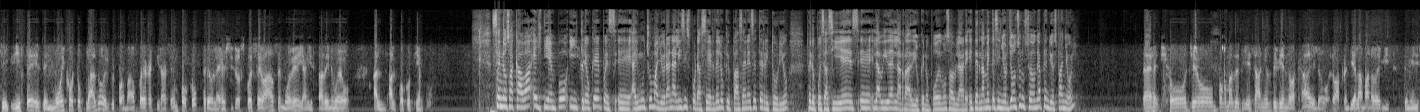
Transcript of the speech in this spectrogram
si existe, es de muy corto plazo, el grupo armado puede retirarse un poco, pero el ejército después se va o se mueve y ahí está de nuevo al, al poco tiempo. Se nos acaba el tiempo y creo que pues eh, hay mucho mayor análisis por hacer de lo que pasa en ese territorio, pero pues así es eh, la vida en la radio, que no podemos hablar eternamente. Señor Johnson, ¿usted dónde aprendió español? Eh, yo llevo un poco más de 10 años viviendo acá y lo, aprendí a la mano de mis, de mis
